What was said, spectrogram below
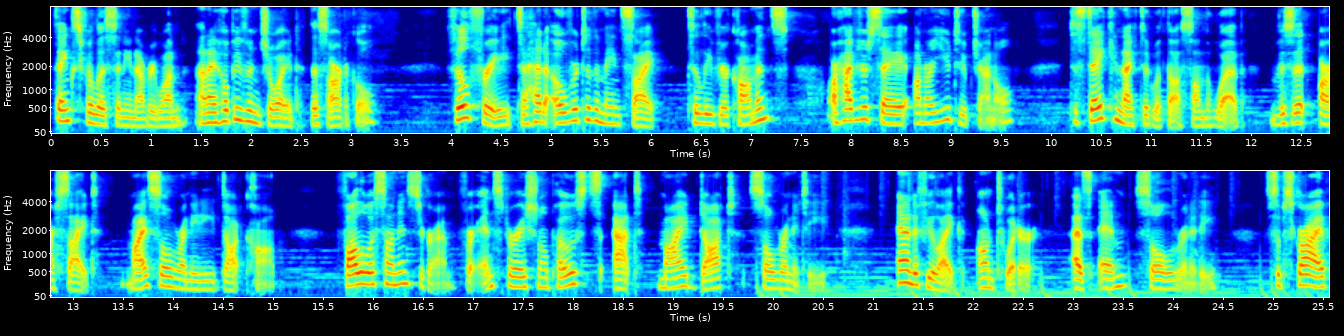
Thanks for listening, everyone, and I hope you've enjoyed this article. Feel free to head over to the main site to leave your comments or have your say on our YouTube channel. To stay connected with us on the web, visit our site, mysoulrenity.com. Follow us on Instagram for inspirational posts at my.soulrenity. And if you like, on Twitter as msoulrenity. Subscribe,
